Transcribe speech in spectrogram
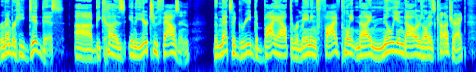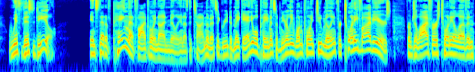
Remember, he did this uh, because in the year 2000, the Mets agreed to buy out the remaining $5.9 million on his contract with this deal. Instead of paying that 5.9 million at the time, the Mets agreed to make annual payments of nearly 1.2 million for 25 years from July 1st, 2011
